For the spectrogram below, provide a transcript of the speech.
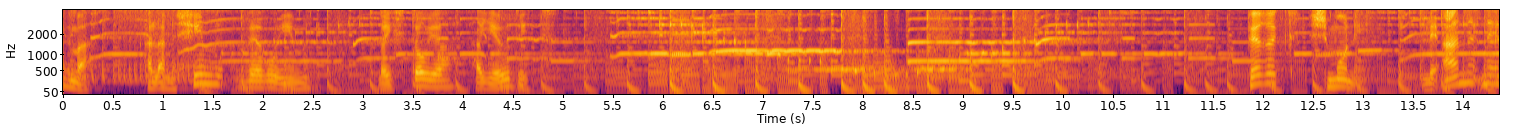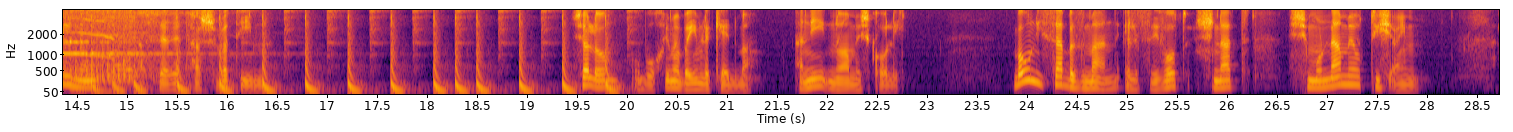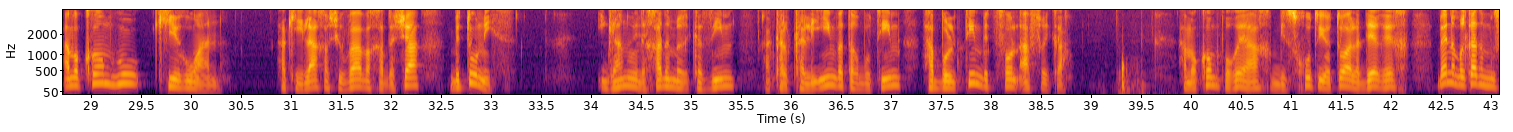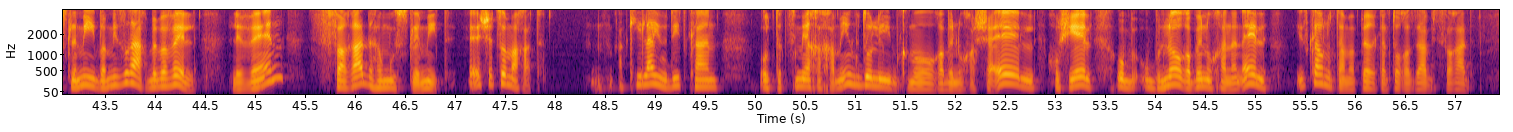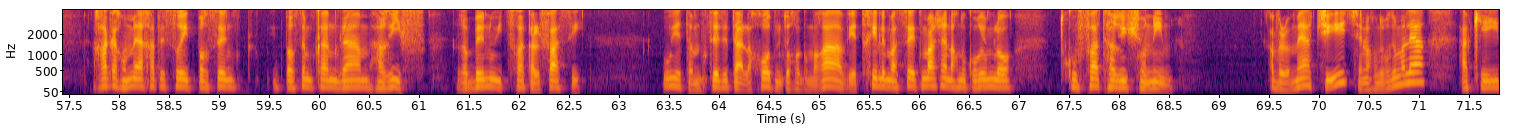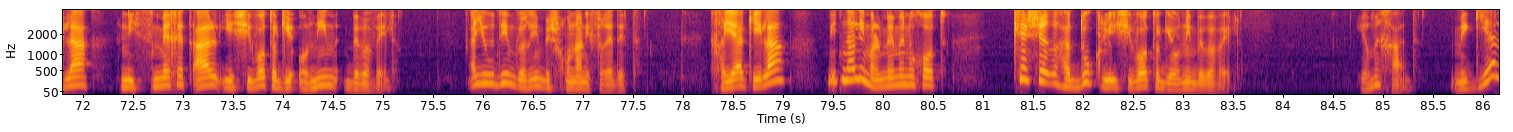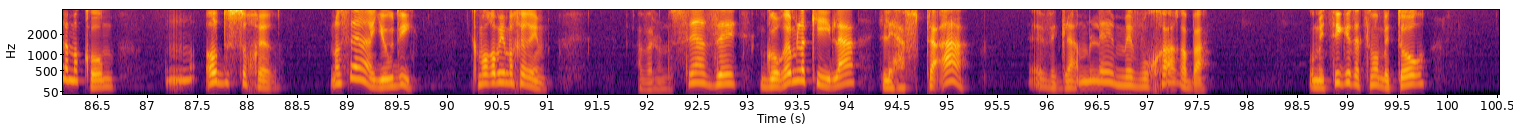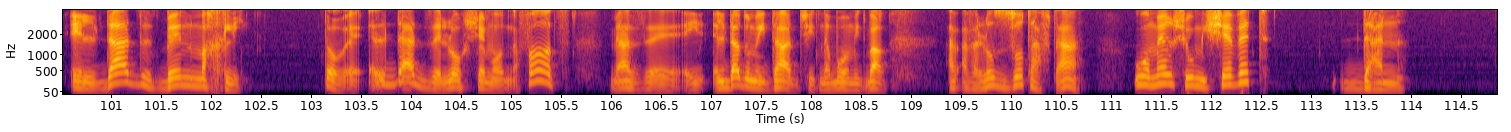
קדמה, על אנשים ואירועים בהיסטוריה היהודית. פרק 8 לאן נעלמו עשרת השבטים? שלום וברוכים הבאים לקדמה. אני נועם אשכולי. בואו ניסע בזמן אל סביבות שנת 890. המקום הוא קירואן, הקהילה החשובה והחדשה בתוניס. הגענו אל אחד המרכזים הכלכליים והתרבותיים הבולטים בצפון אפריקה. המקום פורח בזכות היותו על הדרך בין המרכז המוסלמי במזרח, בבבל, לבין ספרד המוסלמית אה, שצומחת. הקהילה היהודית כאן עוד תצמיח חכמים גדולים כמו רבנו חשאל, חושיאל ובנו רבנו חננאל, הזכרנו אותם בפרק על תור הזהב בספרד. אחר כך במאה ה-11 התפרסם, התפרסם כאן גם הריף, רבנו יצחק אלפסי. הוא יתמצת את ההלכות מתוך הגמרא ויתחיל למעשה את מה שאנחנו קוראים לו תקופת הראשונים. אבל במאה התשיעית, שאנחנו מדברים עליה, הקהילה נסמכת על ישיבות הגאונים בבבל. היהודים גרים בשכונה נפרדת. חיי הקהילה מתנהלים על מי מנוחות. קשר הדוק לישיבות הגאונים בבבל. יום אחד מגיע למקום עוד סוחר, נוסע יהודי, כמו רבים אחרים. אבל הנושא הזה גורם לקהילה להפתעה וגם למבוכה רבה. הוא מציג את עצמו בתור אלדד בן מחלי. טוב, אלדד זה לא שם מאוד נפוץ, מאז אה, אלדד ומידד שהתנבאו במדבר, אבל לא זאת ההפתעה. הוא אומר שהוא משבט דן.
